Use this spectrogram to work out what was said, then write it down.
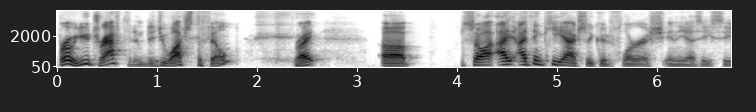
bro, you drafted him. Did you watch the film? Right. Uh, so I, I think he actually could flourish in the SEC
